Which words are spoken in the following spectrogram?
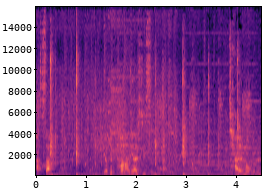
아싸. 이렇게 편하게 할 수 있습니다. 잘 먹으면.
